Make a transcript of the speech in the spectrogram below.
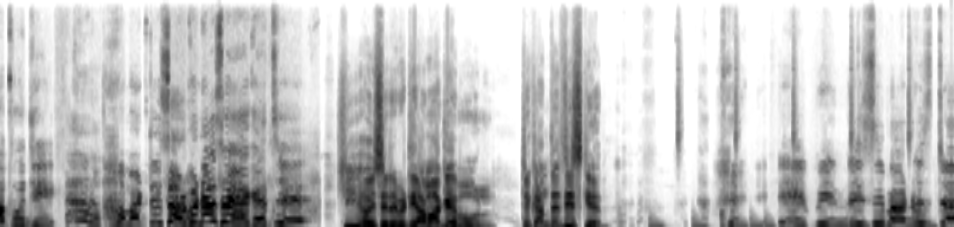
বাপুজি আমার তো সর্বনাশ হয়ে গেছে। কি হয়েছে রে বেটি? আমাকে বল। তুই কানতেছিস কেন? এই বিন্দেশি মানুষটা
